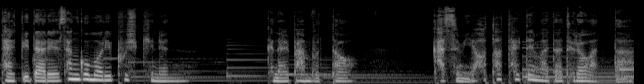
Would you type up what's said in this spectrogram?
달빛 아래 상고머리 푸시키는 그날 밤부터 가슴이 헛헛할 때마다 들어왔다.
